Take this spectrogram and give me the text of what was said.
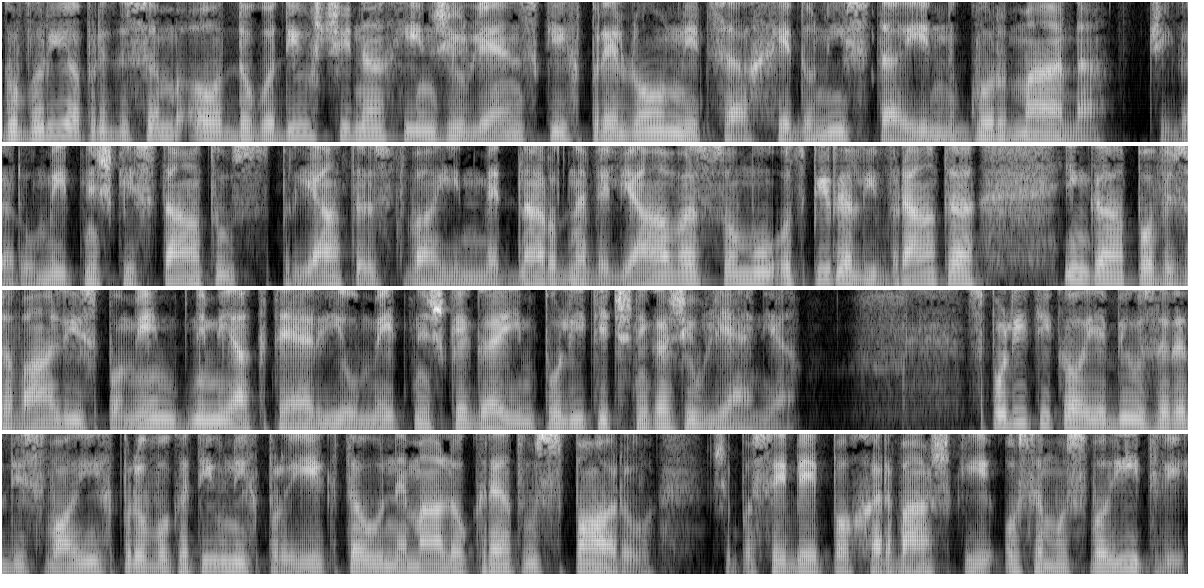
govorijo predvsem o dogodivščinah in življenjskih prelomnicah hedonista in gurmana, čigar umetniški status, prijateljstva in mednarodna veljava so mu odpirali vrata in ga povezovali s pomembnimi akterji umetniškega in političnega življenja. S politiko je bil zaradi svojih provokativnih projektov nemalokrat v sporu, še posebej po hrvaški osamosvojitvi.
